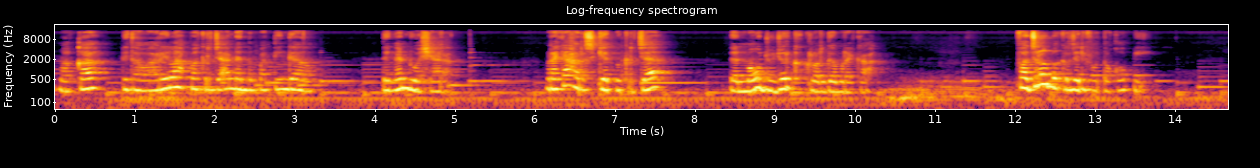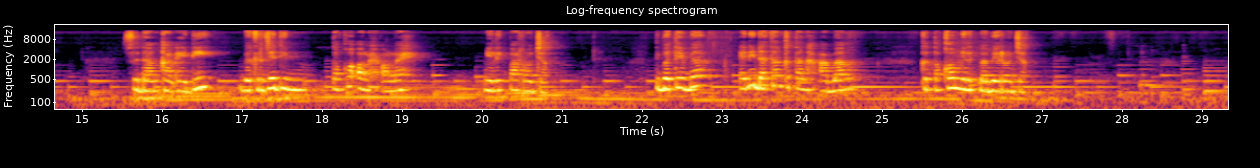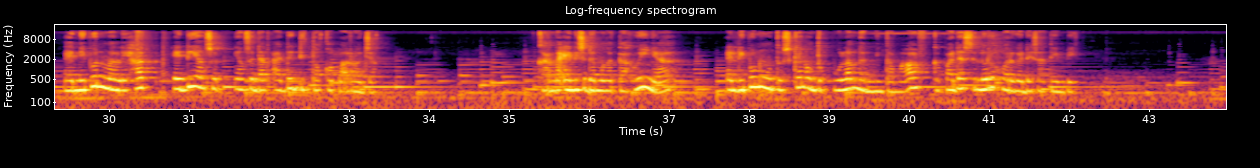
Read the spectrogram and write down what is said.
maka ditawarilah pekerjaan dan tempat tinggal dengan dua syarat. Mereka harus giat bekerja dan mau jujur ke keluarga mereka. Fajrul bekerja di fotokopi, sedangkan Edi bekerja di toko oleh-oleh milik Pak Rojak. Tiba-tiba Edi datang ke Tanah Abang ke toko milik Babe Rojak. Edi pun melihat Edi yang, yang sedang ada di toko Pak Rojak. Karena Edi sudah mengetahuinya, Edi pun memutuskan untuk pulang dan minta maaf kepada seluruh warga desa Timpik.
